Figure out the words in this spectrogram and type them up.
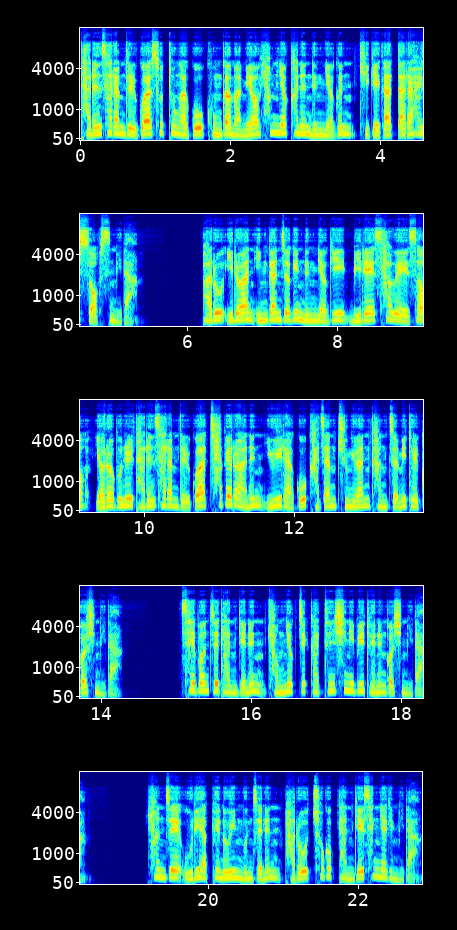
다른 사람들과 소통하고 공감하며 협력하는 능력은 기계가 따라 할 수 없습니다. 바로 이러한 인간적인 능력이 미래 사회에서 여러분을 다른 사람들과 차별화하는 유일하고 가장 중요한 강점이 될 것입니다. 세 번째 단계는 경력직 같은 신입이 되는 것입니다. 현재 우리 앞에 놓인 문제는 바로 초급 단계 생략입니다.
